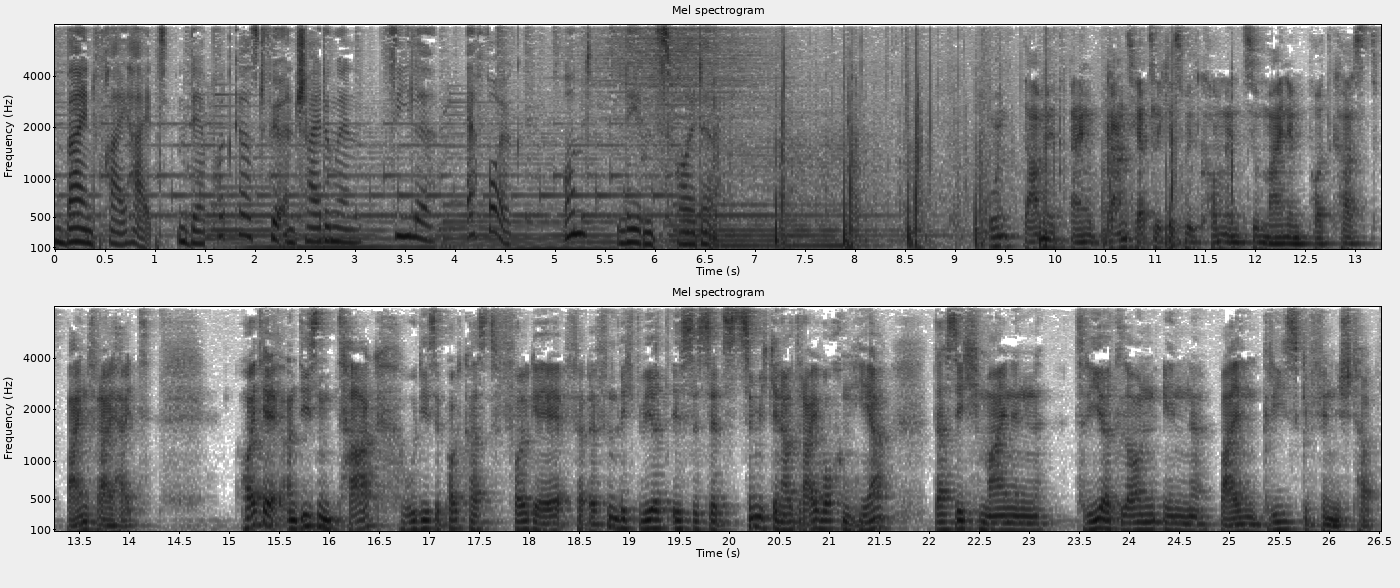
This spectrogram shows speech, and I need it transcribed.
Beinfreiheit, der Podcast für Entscheidungen, Ziele, Erfolg und Lebensfreude. Und damit ein ganz herzliches Willkommen zu meinem Podcast Beinfreiheit. Heute an diesem Tag, wo diese Podcast-Folge veröffentlicht wird, ist es jetzt ziemlich genau drei Wochen her, dass ich meinen Triathlon in Ballengries gefinisht habe.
